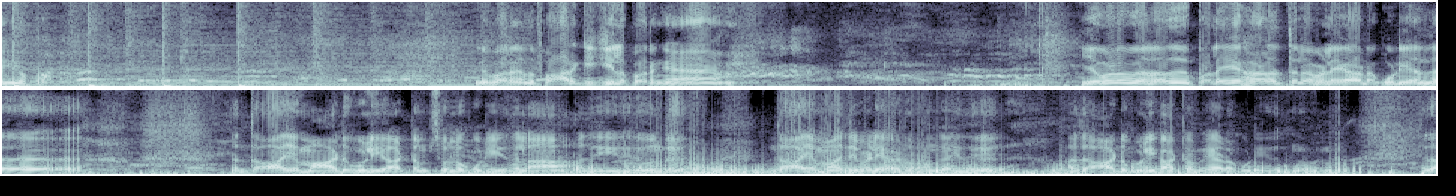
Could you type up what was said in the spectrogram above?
ஐயோப்பா. இங்கே பாருங்கள் இந்த பாறைக்கு கீழே பாருங்கள் எவ்வளவு அதாவது பழைய காலத்தில் விளையாடக்கூடிய அந்த தாயம் ஆடுபுலி ஆட்டம் சொல்லக்கூடியதெல்லாம் அது இது வந்து தாயம் மாதிரி விளையாடுவாங்க இது. அது ஆடுபுலி ஆட்டம் விளையாடக்கூடியது. இது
